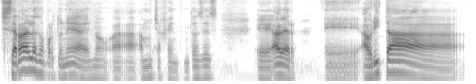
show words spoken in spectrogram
cerrar las oportunidades, ¿no? A, a- mucha gente. Entonces, a ver, ahorita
